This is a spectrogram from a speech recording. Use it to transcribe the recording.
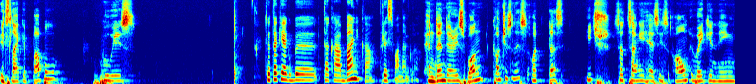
it's like a bubble who is to tak jakby taka bańka prysła nagle. and then there is one consciousness or does each satsangi has its own awakening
